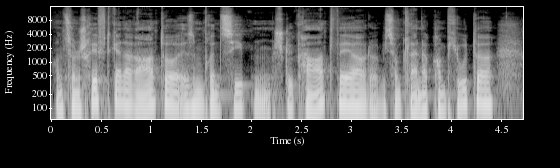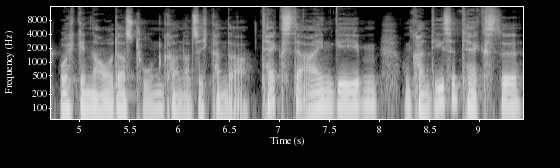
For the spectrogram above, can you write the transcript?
und so ein Schriftgenerator ist im Prinzip ein Stück Hardware oder wie so ein kleiner Computer, wo ich genau das tun kann. Also ich kann da Texte eingeben und kann diese Texte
